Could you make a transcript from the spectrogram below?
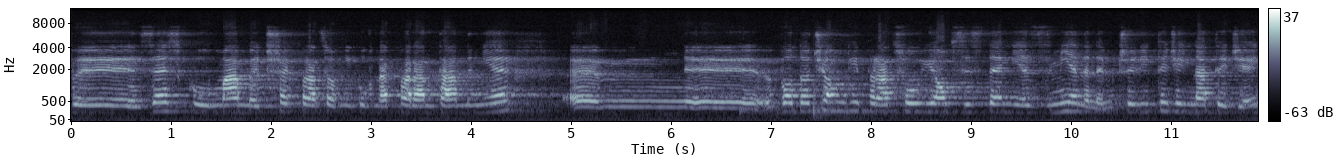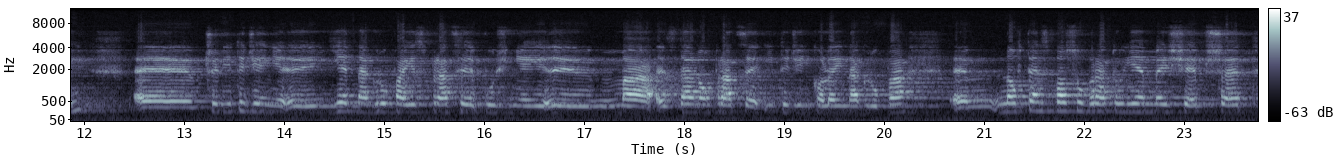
W ZESKU mamy trzech pracowników na kwarantannie. E, Wodociągi pracują w systemie zmiennym, czyli tydzień na tydzień. E, Czyli tydzień jedna grupa jest w pracy, później ma zdalną pracę i tydzień kolejna grupa. No w ten sposób ratujemy się przed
